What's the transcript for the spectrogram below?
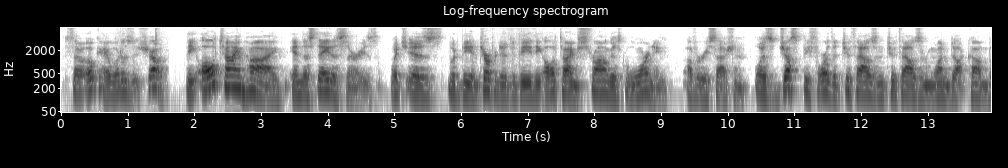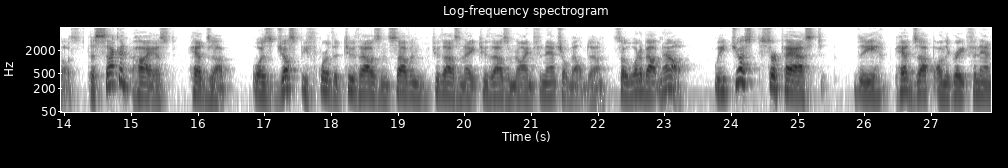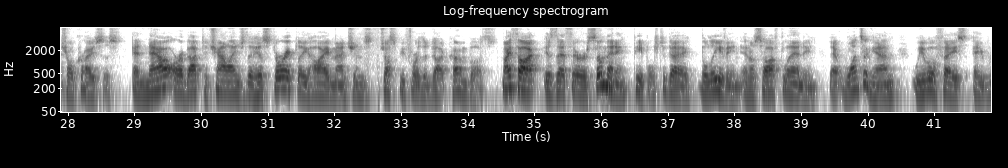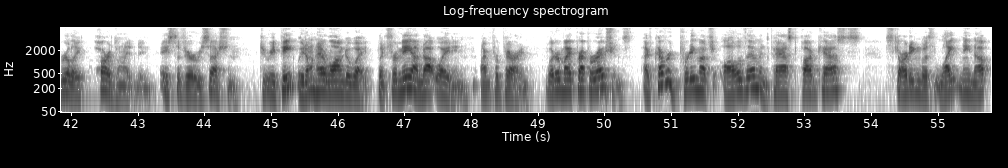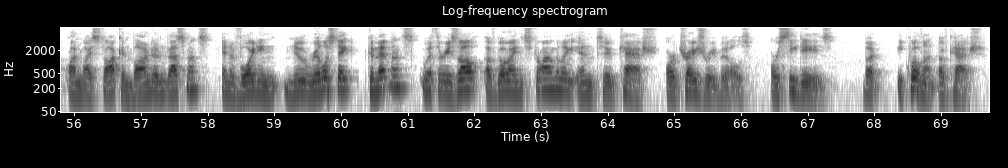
So, okay, what does it show? The all-time high in this data series, which is would be interpreted to be the all-time strongest warning of a recession, was just before the 2000-2001 dot-com bust. The second highest heads up was just before the 2007, 2008, 2009 financial meltdown. So what about now? We just surpassed the heads up on the great financial crisis and now are about to challenge the historically high mentions just before the dot com bust. My thought is that there are so many people today believing in a soft landing that once again we will face a really hard landing, a severe recession. To repeat, we don't have long to wait. But for me, I'm not waiting, I'm preparing. What are my preparations? I've covered pretty much all of them in past podcasts, starting with lightening up on my stock and bond investments and avoiding new real estate commitments, with the result of going strongly into cash or treasury bills or CDs, but equivalent of cash.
